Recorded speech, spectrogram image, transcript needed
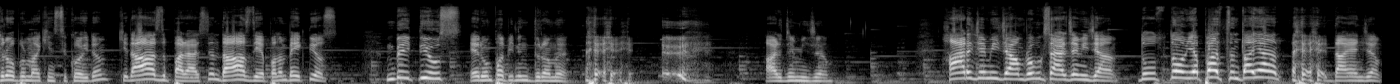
dropper makinesi koydum ki daha hızlı pararsın daha hızlı yapalım bekliyoruz. Bekliyoruz. Aaron Papi'nin dramı. harcamayacağım. Harcamayacağım Robux harcamayacağım. Dostum yaparsın dayan. Dayanacağım.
